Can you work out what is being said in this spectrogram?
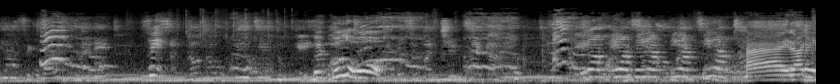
系啦，姐。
